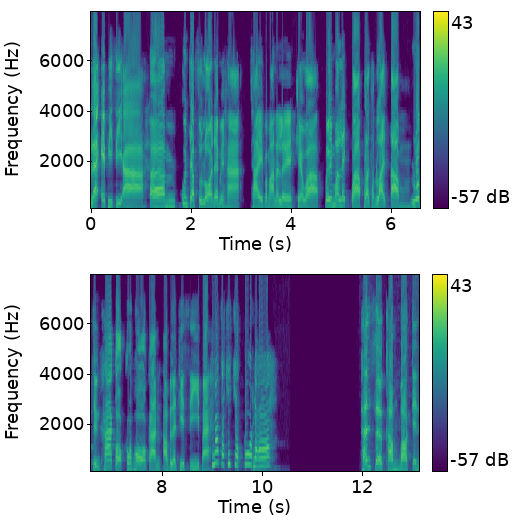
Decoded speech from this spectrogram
และ APCR อืมคุณจับสุดร้อยได้ไหมฮะใช่ประมาณนั้นเลย แค่ว่าปืนมันเล็กกว่าพลังทำลายต่ำรวมถึงค่าเกาะก็พอๆกันเอาไปเลยทีซีไปน่าจะขี้เกียจพูดแล้ว Panzer Kampfwagen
